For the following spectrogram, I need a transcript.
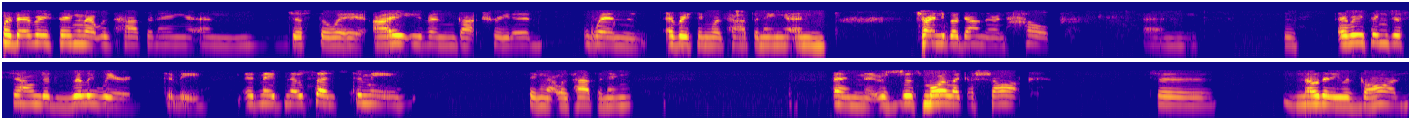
with everything that was happening and just the way I even got treated when everything was happening and trying to go down there and help and just everything just sounded really weird to me. It made no sense to me thing that was happening. And it was just more like a shock to know that he was gone.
